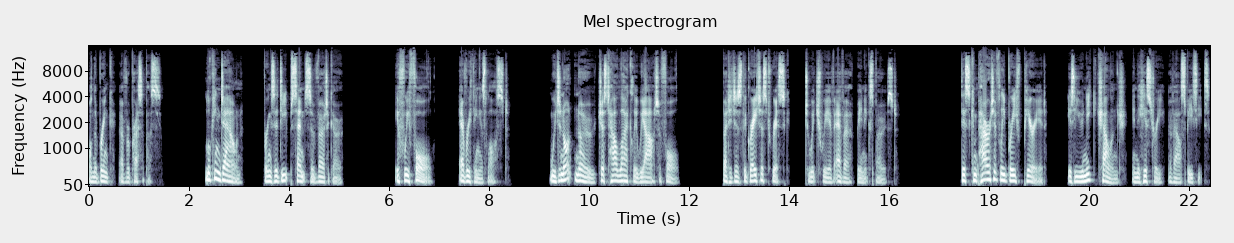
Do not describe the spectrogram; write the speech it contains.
on the brink of a precipice. Looking down brings a deep sense of vertigo. If we fall, everything is lost. We do not know just how likely we are to fall, but it is the greatest risk to which we have ever been exposed. This comparatively brief period is a unique challenge in the history of our species.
